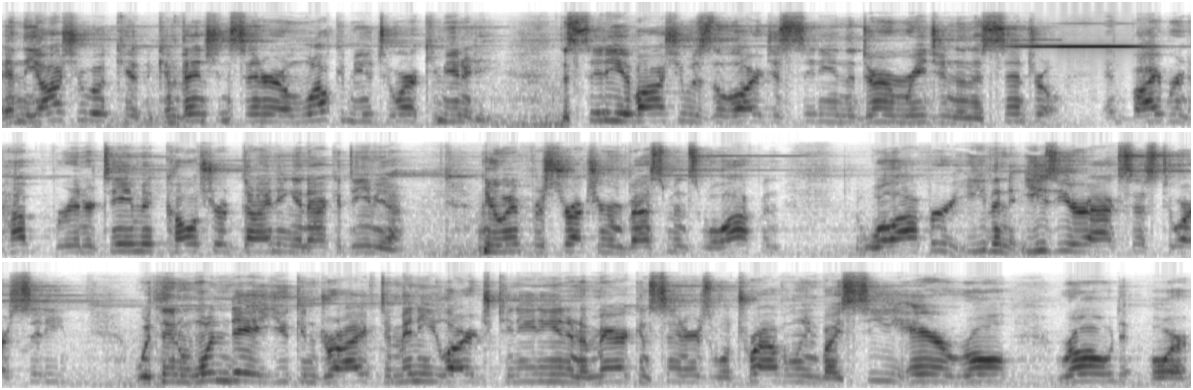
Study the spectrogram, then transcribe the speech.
and the Oshawa Convention Center and welcome you to our community. The city of Oshawa is the largest city in the Durham region and the central and vibrant hub for entertainment, culture, dining, and academia. New infrastructure investments will often will offer even easier access to our city. Within one day, you can drive to many large Canadian and American centers while traveling by sea, air, road, or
